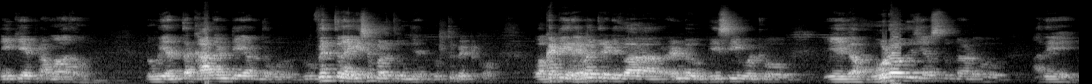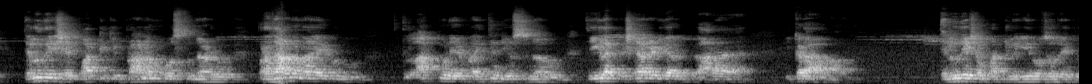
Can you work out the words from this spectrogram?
నీకే ప్రమాదం. నువ్వు ఎంత కాదంటే అంత నువ్వెత్తున ఎగిసిపడుతుంది అని గుర్తుపెట్టుకో. ఒకటి రేవంత్ రెడ్డి ద్వారా రెండు బీసీ ఓట్లు ఇక మూడవది చేస్తున్నాడు. అదే తెలుగుదేశం పార్టీకి ప్రాణం పోస్తున్నాడు. ప్రధాన నాయకులు లాక్కునే ప్రయత్నం చేస్తున్నారు. తీగల కృష్ణారెడ్డి గారు ద్వారా ఇక్కడ తెలుగుదేశం పార్టీలో ఈ రోజు రేపు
